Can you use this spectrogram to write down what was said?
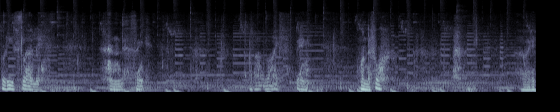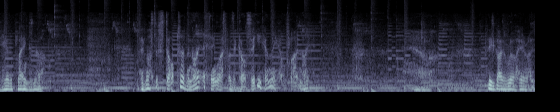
breathe slowly, and think about life being wonderful. Oh, I can hear the planes now. They must have stopped overnight, I think. Well, I suppose they can't see, can they? Can't fly at night. Yeah. These guys are real heroes.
